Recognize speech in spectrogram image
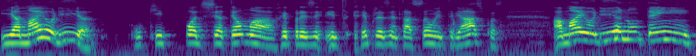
e a maioria, o que pode ser até uma representação, entre aspas, a maioria não tem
